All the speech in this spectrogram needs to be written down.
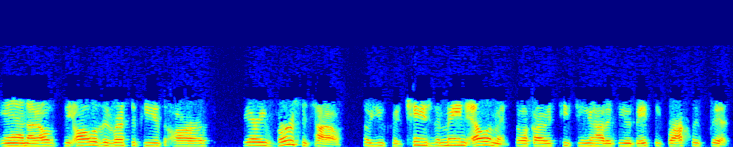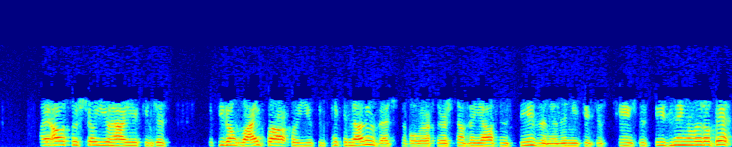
And I also, the, all of the recipes are very versatile. So you could change the main element. So if I was teaching you how to do basic broccoli bits, I also show you how you can just, if you don't like broccoli, you can pick another vegetable or if there's something else in season and then you can just change the seasoning a little bit,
